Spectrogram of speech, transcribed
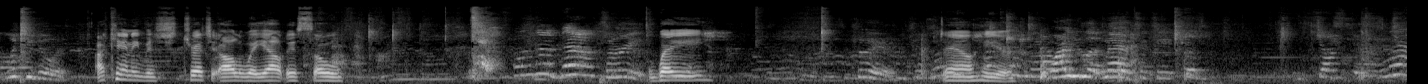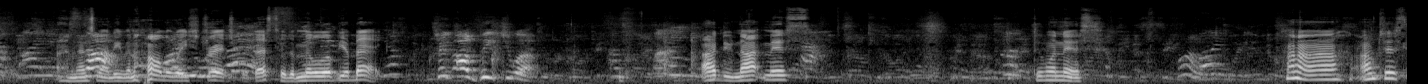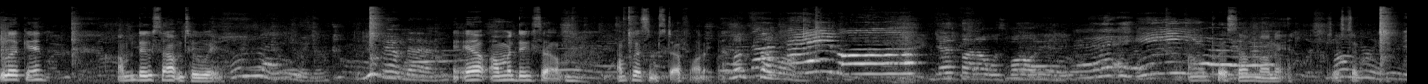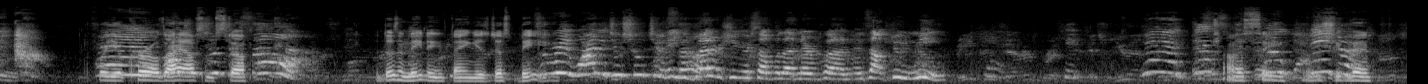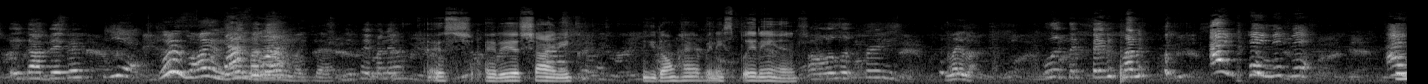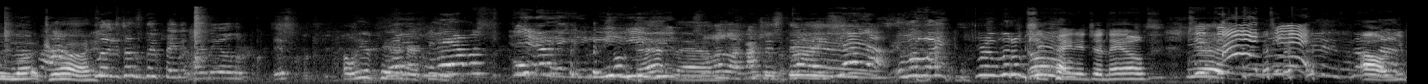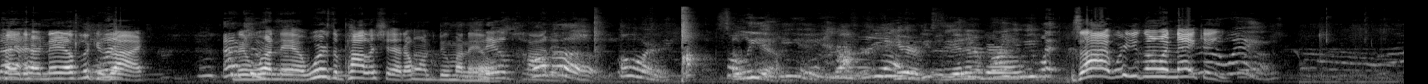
What you doing? I can't even stretch it all the way out. It's so way down here. Why you look mad, Titi? And that's not even all the way stretched, but that's to the middle of your back. Trick, I'll beat you up. I do not miss doing this. Huh? I'm just looking. I'm gonna do something to it. You am that. Yep, I'm gonna do something. I'm gonna put some stuff on it. What's the one? Dad thought I was bald headed. I'm gonna put something on it. Just to, for your curls, I have some stuff. It doesn't need anything. It's just big. Three, why did you shoot Hey, you better shoot yourself with that Nerf gun and stop shooting me. Trying to see where she been. It got bigger. Yeah. What is Lion doing down like that? You paint my nail? It's it is shiny. You don't have any split ends. Oh, it look pretty. Layla. Look, they painted my nail. I painted it. It's not dry. Look, just they painted my nail. It's oh, Aaliyah painted her feet. that bad. So I like, I just surprised. It was like for a little girl. She painted your nails. Yeah. Oh, you painted her nails. Look at eye. And then one nail. Where's the polish at? I want to do my nails. Nail Hold up. Lord. Aaliyah. Here, you see, you're bringing? Zai, where are you going naked?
